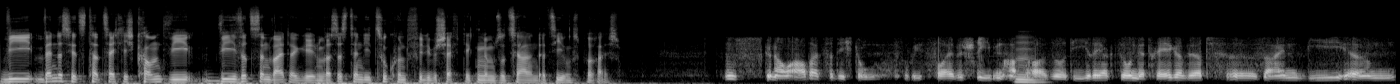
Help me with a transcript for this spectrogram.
Wie, wenn das jetzt tatsächlich kommt, wie, wie wird es denn weitergehen? Was ist denn die Zukunft für die Beschäftigten im Sozial- und Erziehungsbereich? Das ist genau Arbeitsverdichtung, so wie ich es vorher beschrieben habe. Mhm. Also die Reaktion der Träger wird äh, sein, wie ähm,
